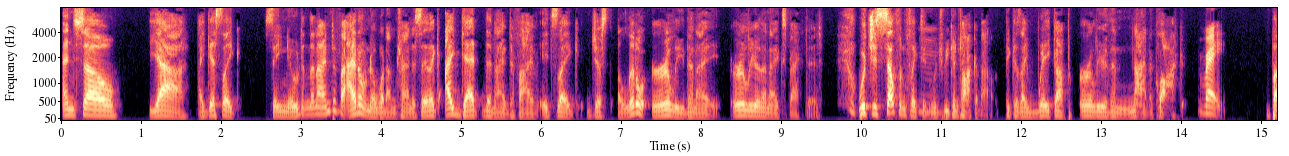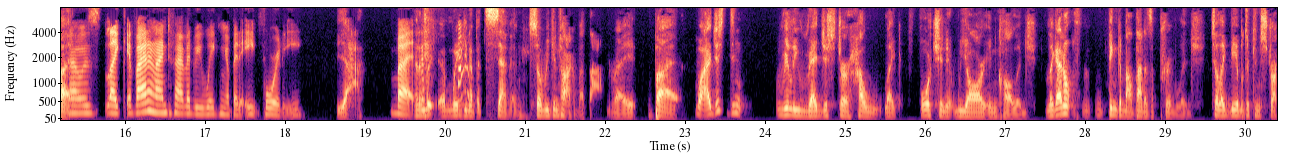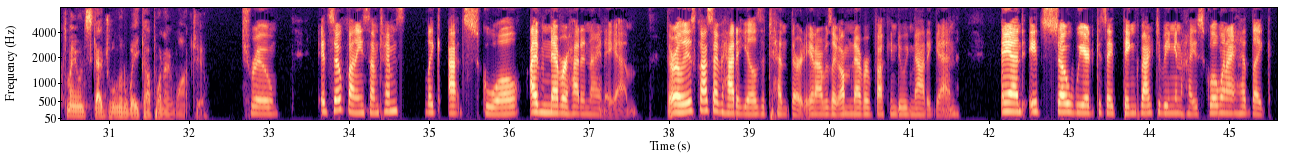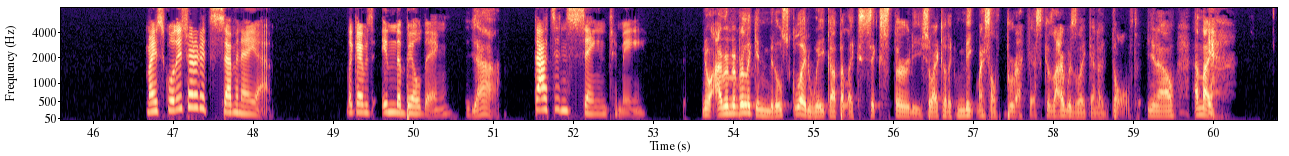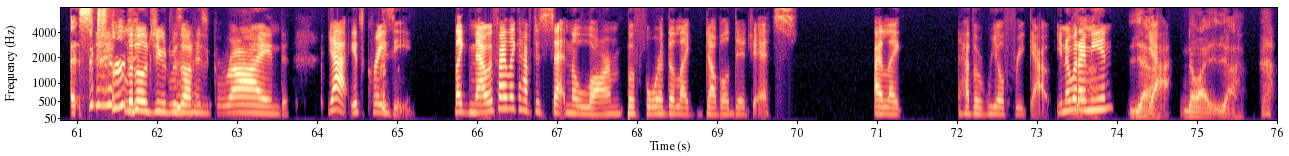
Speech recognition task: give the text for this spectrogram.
and so yeah, I guess like say no to the nine to five. I don't know what I'm trying to say. Like I get the nine to five. It's like just a little early than I earlier than I expected. Which is self-inflicted, Mm. which we can talk about because I wake up earlier than nine o'clock. Right. But I was like, if I had a nine to five, I'd be waking up at eight forty. yeah, But and I'm, I'm waking up at seven, so we can talk about that, right? But well, I just didn't really register how like fortunate we are in college. Like I don't th- think about that as a privilege to like be able to construct my own schedule and wake up when I want to. True. It's so funny. Sometimes, like at school, I've never had a 9 a.m. The earliest class I've had at Yale is at 10:30, and I was like, I'm never fucking doing that again. And it's so weird because I think back to being in high school when I had like my school day started at 7 a.m. Like I was in the building. Yeah. That's insane to me. No, I remember like in middle school, I'd wake up at like six thirty so I could like make myself breakfast because I was like an adult, you know, and like at six thirty, Little Jude was on his grind. Yeah, it's crazy. Like now if I like have to set an alarm before the like double digits, I like have a real freak out. You know what I mean? Yeah. Yeah. No, I yeah.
